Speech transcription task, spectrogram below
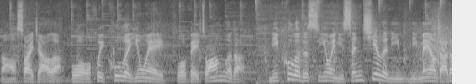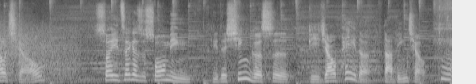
然后摔跤了，我会哭了，因为我被撞了的。你哭了的是因为你生气了，你你没有打到球，所以这个是说明你的性格是比较配的打冰球。嗯。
